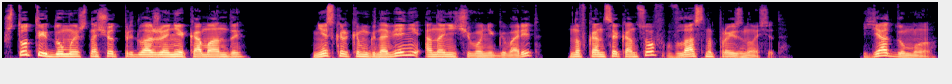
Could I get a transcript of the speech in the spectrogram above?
что ты думаешь насчет предложения команды? Несколько мгновений она ничего не говорит, но в конце концов властно произносит. Я думаю,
